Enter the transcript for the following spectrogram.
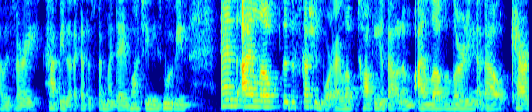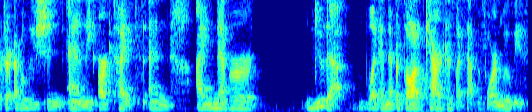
I was very happy that I got to spend my day watching these movies. And I love the discussion board. I love talking about them. I love learning about character evolution and the archetypes. And I never knew that. Like I never thought of characters like that before in movies.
